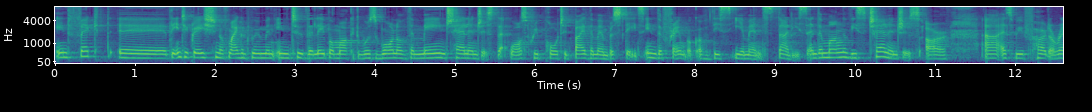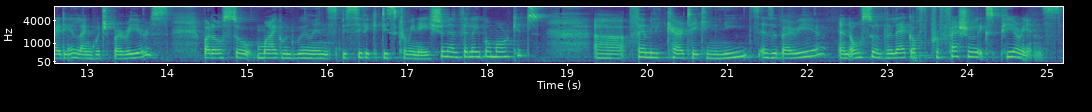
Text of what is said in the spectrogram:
In fact, uh, the integration of migrant women into the labor market was one of the main challenges that was reported by the member states in the framework of these EMN studies. And among these challenges are, uh, as we've heard already, language barriers, but also migrant women specific discrimination at the labor market uh, family caretaking needs as a barrier, and also the lack of professional experience,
